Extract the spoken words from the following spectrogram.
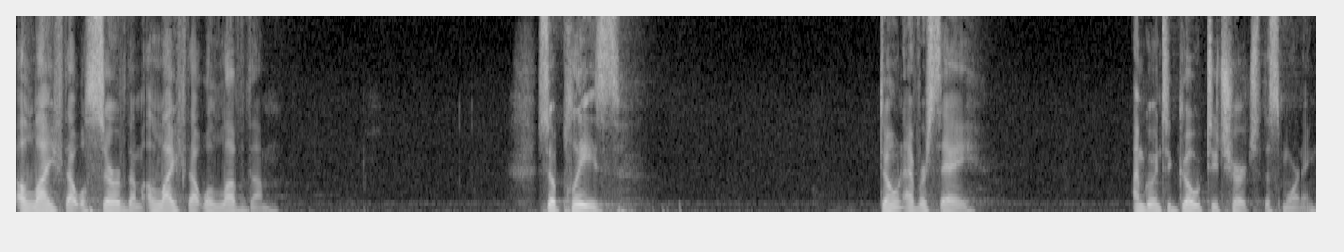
a life that will serve them, a life that will love them. So please, don't ever say, I'm going to go to church this morning.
